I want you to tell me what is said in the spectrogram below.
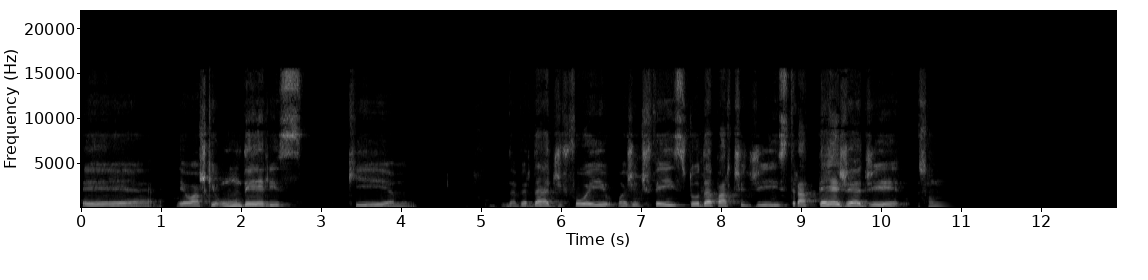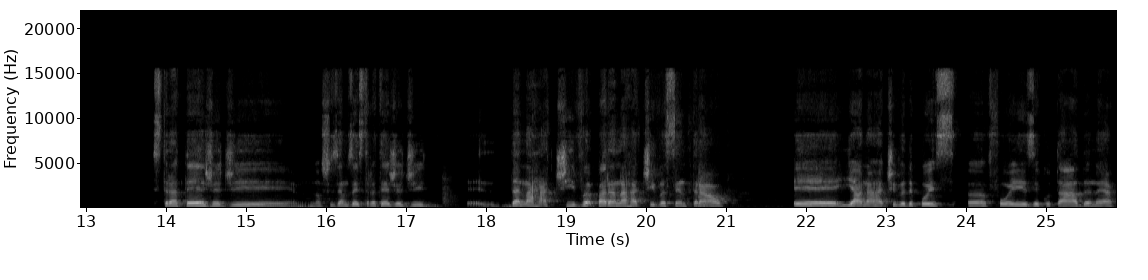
É, eu acho que um deles, que na verdade foi, a gente fez toda a parte de estratégia de. Estratégia de. Nós fizemos a estratégia de, é, da narrativa para a narrativa central é, e a narrativa depois uh, foi executada né,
